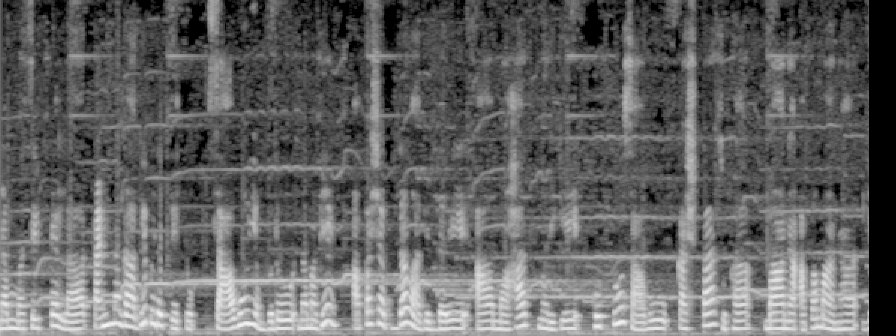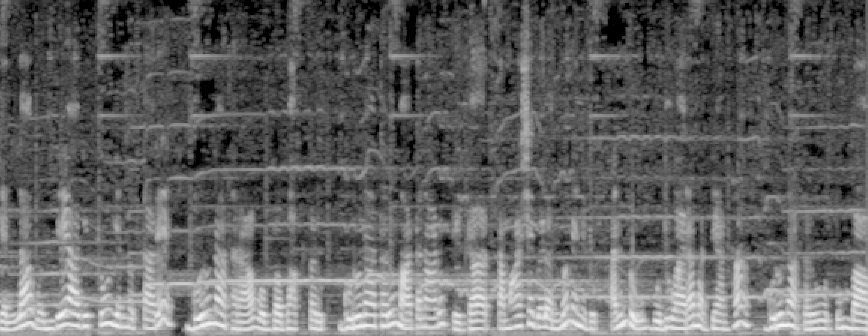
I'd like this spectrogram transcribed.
ನಮ್ಮ ಸಿಟ್ಟೆಲ್ಲ ತಣ್ಣಗಾಗಿ ಬಿಡುತ್ತಿತ್ತು ಸಾವು ಎಂಬುದು ನಮಗೆ ಅಪಶಬ್ದವಾಗಿದ್ದರೆ ಆ ಮಹಾತ್ಮರಿಗೆ ಹುಟ್ಟು, ಸಾವು, ಕಷ್ಟ, ಸುಖ, ಮಾನ, ಅಪಮಾನ ಎಲ್ಲ ಒಂದೇ ಆಗಿತ್ತು ಎನ್ನುತ್ತಾರೆ ಗುರುನಾಥರ ಒಬ್ಬ ಭಕ್ತರು. ಗುರುನಾಥರು ಮಾತನಾಡುತ್ತಿದ್ದ ತಮಾಷೆಗಳನ್ನು ನೆನೆದು. ಅಂದು ಬುಧವಾರ ಮಧ್ಯಾಹ್ನ ಗುರುನಾಥರು ತುಂಬಾ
